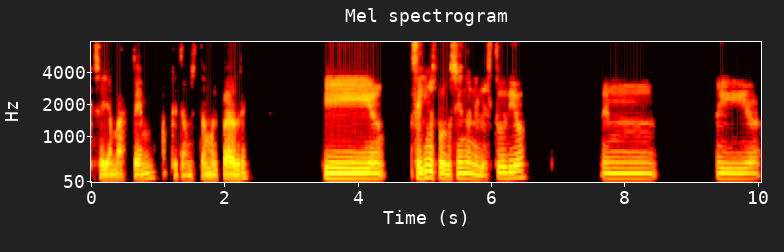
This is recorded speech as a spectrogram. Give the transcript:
que se llama FEM, que también está muy padre. Y seguimos produciendo en el estudio. Em, y eh,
